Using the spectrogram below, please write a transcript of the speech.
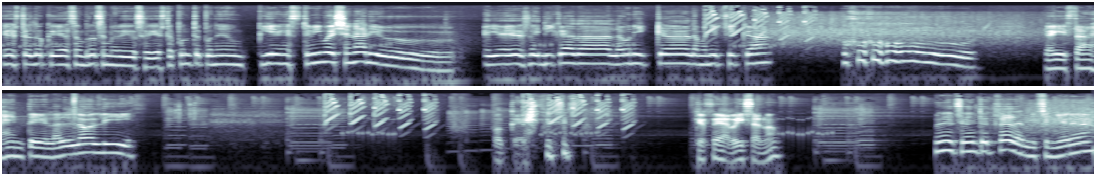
Esto es lo que asombroso me maravilloso y está a punto de poner un pie en este mismo escenario. Ella es la indicada, la única, la magnífica. ahí está, gente, la Loli. Ok. Qué fea risa, ¿no? Una excelente entrada, mi señora.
